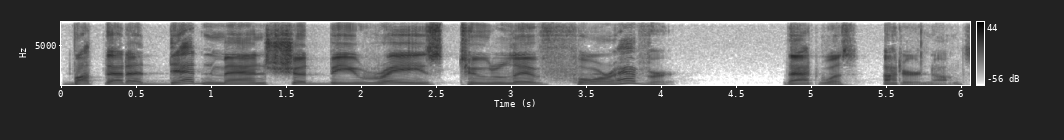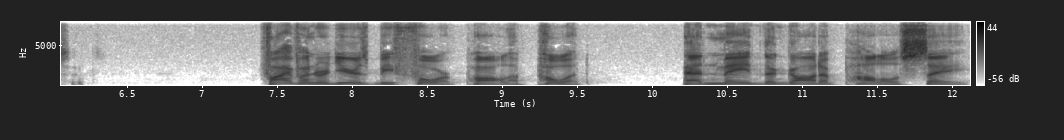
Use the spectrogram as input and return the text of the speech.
but that a dead man should be raised to live forever, that was utter nonsense. 500 years before, Paul, a poet, had made the god Apollo say,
